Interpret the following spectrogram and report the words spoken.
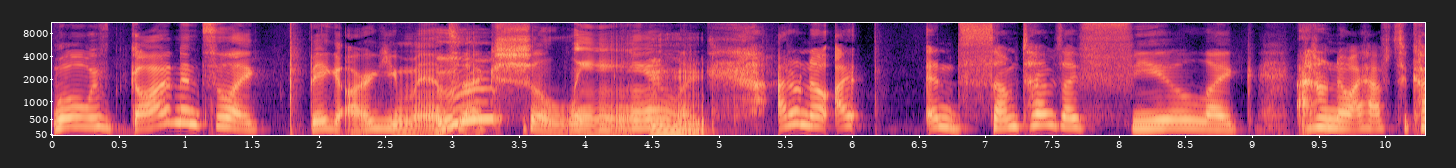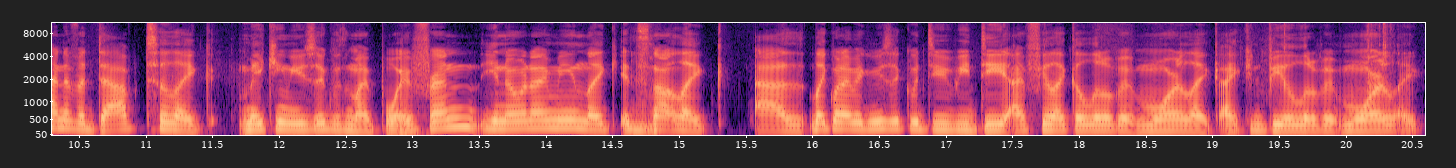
well, we've gotten into like big arguments actually. Mm-hmm. Like I don't know. I and sometimes I feel like I don't know, I have to kind of adapt to like making music with my boyfriend, you know what I mean? Like it's mm-hmm. not like as like when I make music with DVD, I feel like a little bit more like I can be a little bit more like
